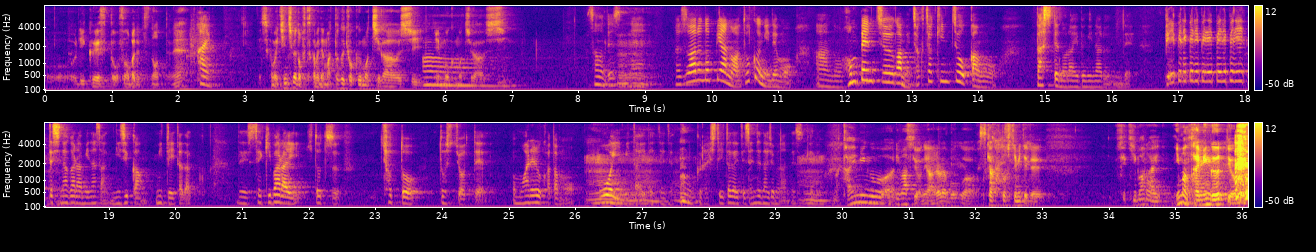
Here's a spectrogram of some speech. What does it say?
リクエストをその場で募ってねはい。でしかも1日目と2日目で全く曲も違うし演目も違うし、そうですね。うんラズワルドピアノは特にでもあの本編中がめちゃくちゃ緊張感を出してのライブになるんでピリピリピリピリピリピリってしながら皆さん2時間見ていただく。で咳払い一つちょっとどうしようって思われる方も多いみたいでうん全然うん。ぐらいしていただいて全然大丈夫なんですけど、うん。まあ、タイミングはありますよね。あれは僕は顧客として見てて咳払い今のタイミング？って言われる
